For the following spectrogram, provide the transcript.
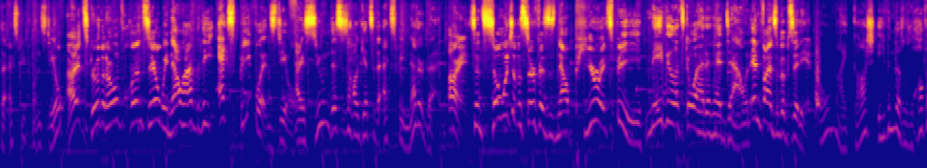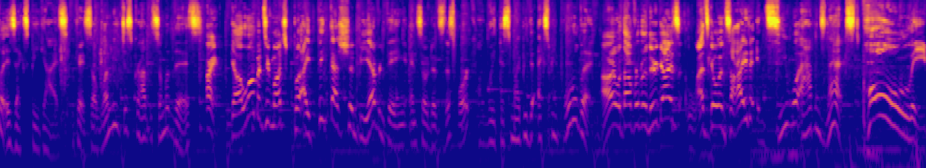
The XP flint and steel? All right, screw the normal flint steel. We now have the XP flint steel. I assume this is how I get to the XP nether then. All right, since so much of the surface is now pure XP, maybe let's go ahead and head down and find some obsidian. Oh my gosh, even the lava is XP, guys. Okay, so let me just grab some of this. All right, got a little bit too much, but I think that should be everything. And so does this work? Oh wait, this might be the XP portal then. All right, without further ado, guys, let's go inside and see what happens next. Holy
